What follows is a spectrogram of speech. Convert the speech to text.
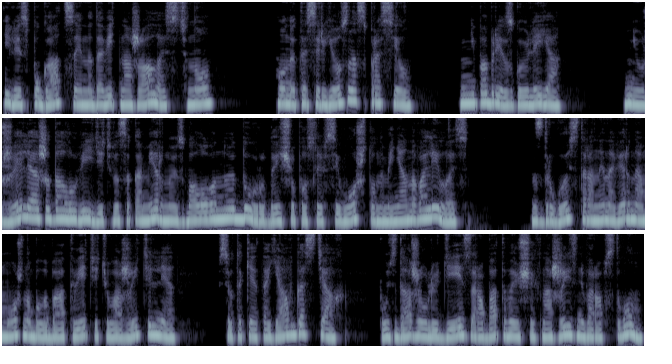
или испугаться и надавить на жалость, но...» Он это серьезно спросил? Не побрезгую ли я? Неужели ожидал увидеть высокомерную избалованную дуру, да еще после всего, что на меня навалилось? С другой стороны, наверное, можно было бы ответить уважительнее. Все-таки это я в гостях, пусть даже у людей, зарабатывающих на жизнь воровством.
